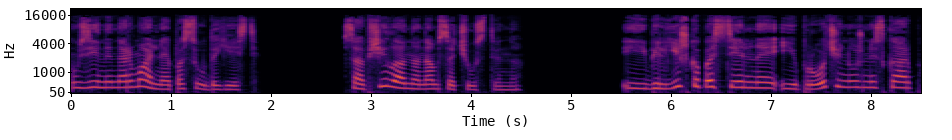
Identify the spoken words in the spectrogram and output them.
у Зины нормальная посуда есть», — сообщила она нам сочувственно. «И бельишко постельное, и прочий нужный скарб.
